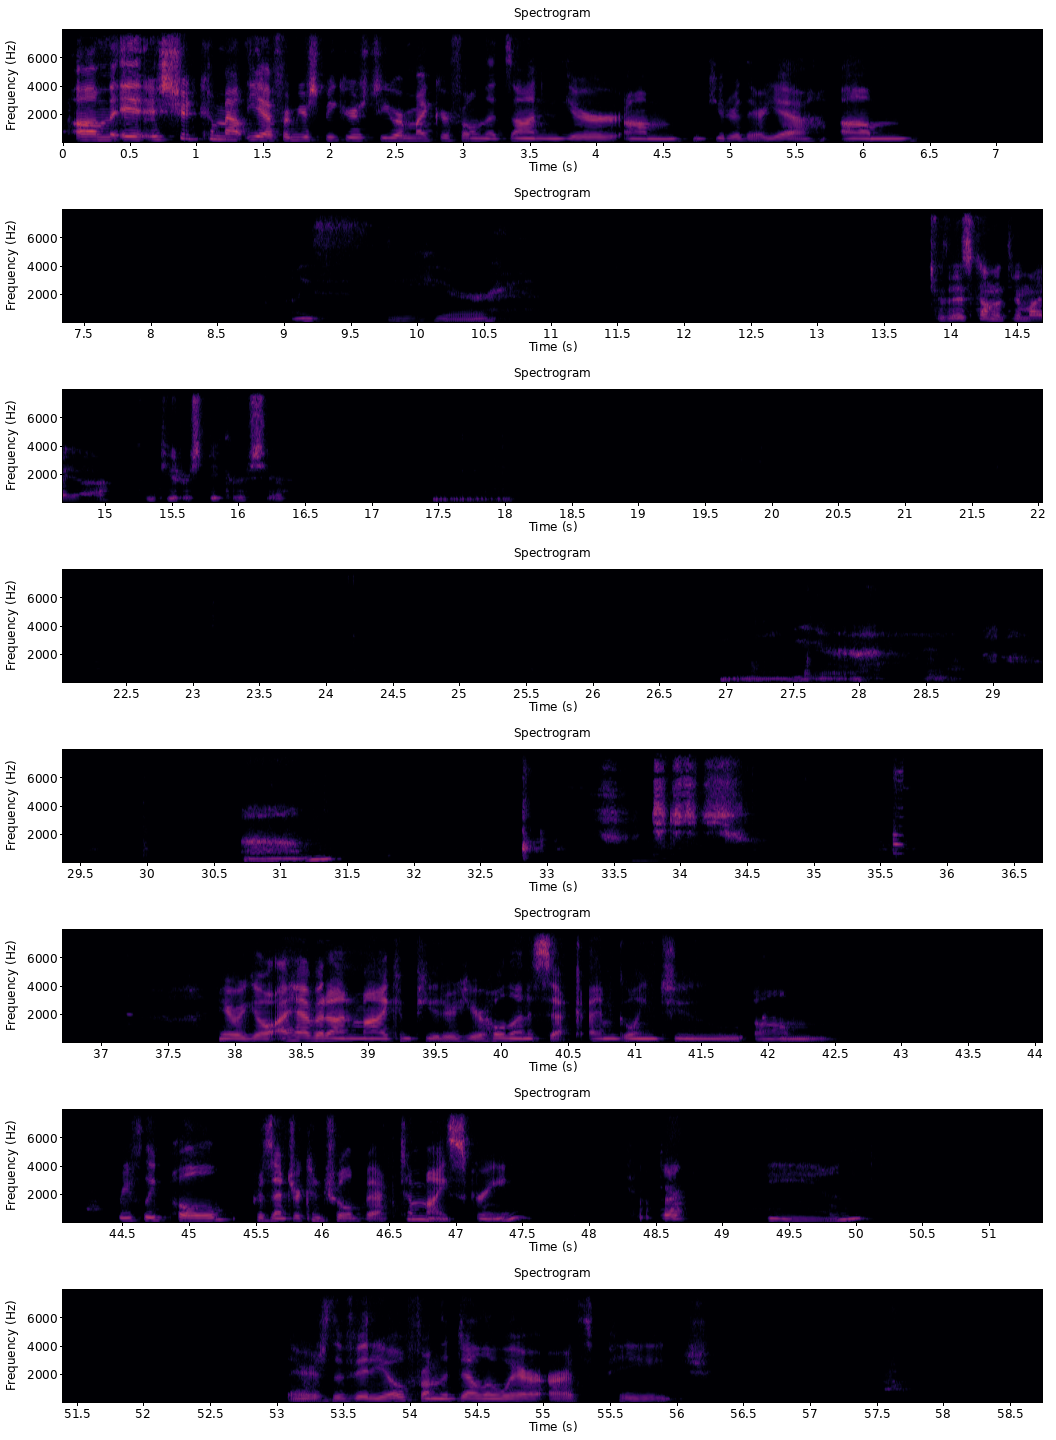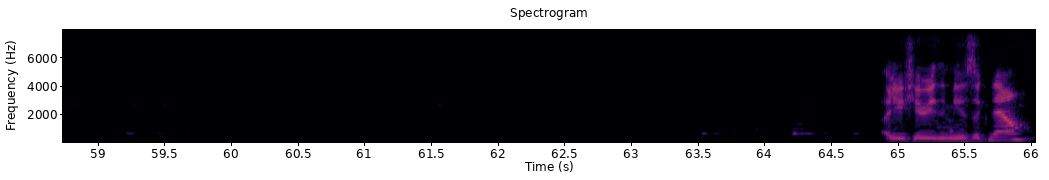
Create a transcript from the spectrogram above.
Um, it, it should come out, yeah, from your speakers to your microphone that's on your, um, computer there, yeah. Um, let me see here. Because it's coming through my uh, computer speakers here. Here. Um. Here we go. I have it on my computer here. Hold on a sec. I'm going to um, briefly pull presenter control back to my screen. Sure thing. And there's the video from the Delaware Arts page. Are you hearing the music now?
